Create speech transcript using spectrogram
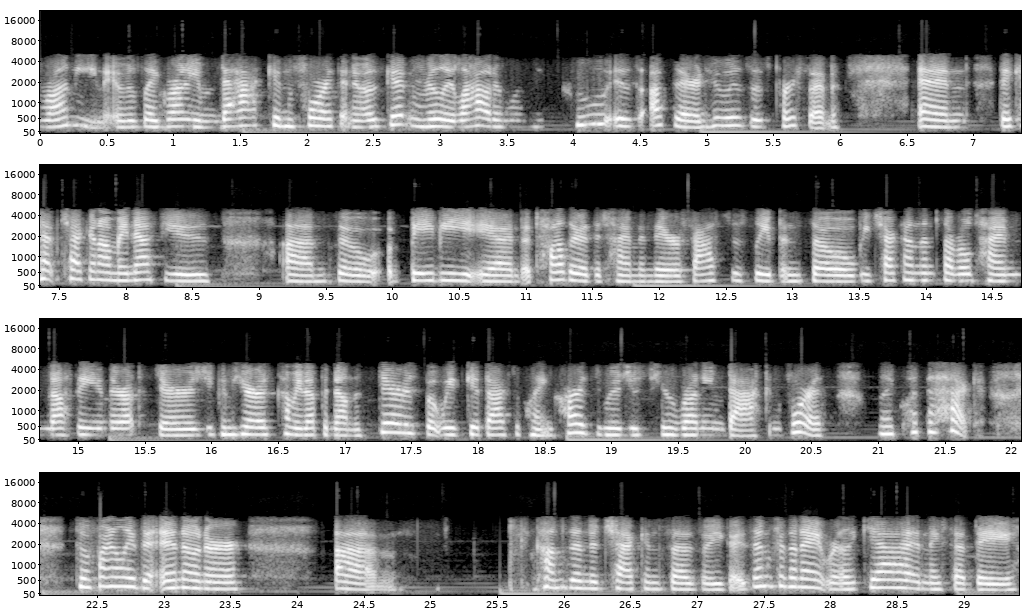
running. It was like running back and forth, and it was getting really loud. And we're like, "Who is up there? And who is this person?" And they kept checking on my nephews. Um, so a baby and a toddler at the time, and they were fast asleep. And so we checked on them several times. Nothing. They're upstairs. You can hear us coming up and down the stairs, but we'd get back to playing cards, and we would just hear running back and forth. We're like, what the heck? So finally, the inn owner um, comes in to check and says, "Are you guys in for the night?" We're like, "Yeah." And they said they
